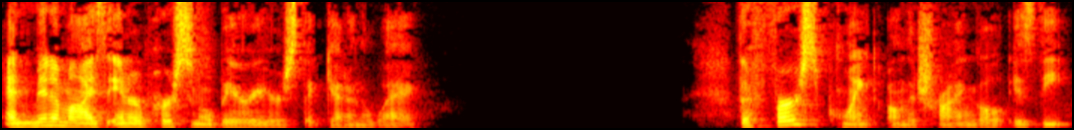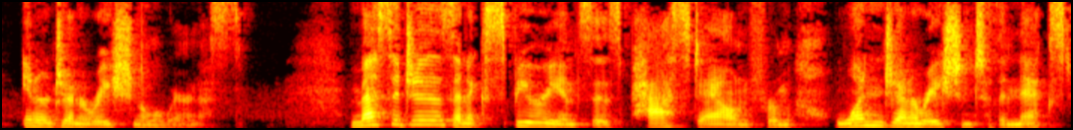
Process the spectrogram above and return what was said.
and minimize interpersonal barriers that get in the way. The first point on the triangle is the intergenerational awareness. Messages and experiences passed down from one generation to the next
